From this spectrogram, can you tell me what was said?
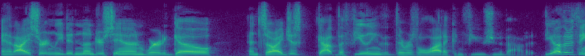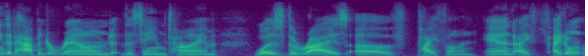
and I certainly didn't understand where to go. And so I just got the feeling that there was a lot of confusion about it. The other thing that happened around the same time was the rise of Python. And I I don't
